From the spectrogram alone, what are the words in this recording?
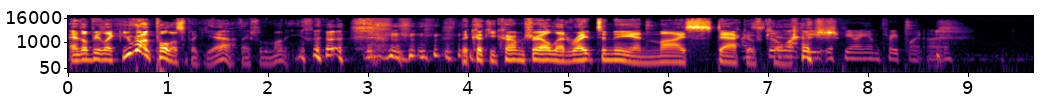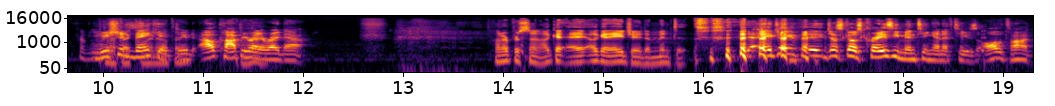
and they'll be like, "You rug pull us." I'm like, "Yeah, thanks for the money." the cookie crumb trail led right to me and my stack I of still want the. Ethereum 3.0 from you. We got should make it, dude. I'll copyright it right now. Hundred percent. I'll get A- I'll get AJ to mint it. Yeah, AJ it just goes crazy minting NFTs all the time.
